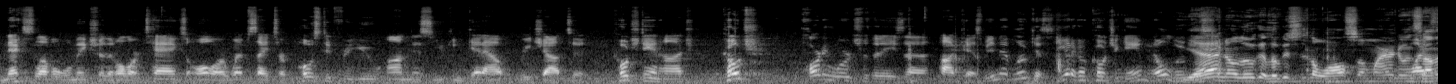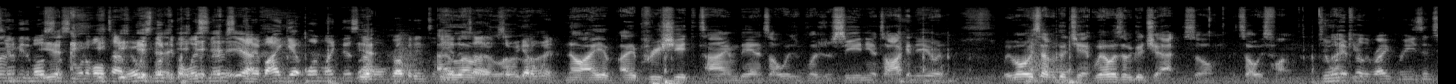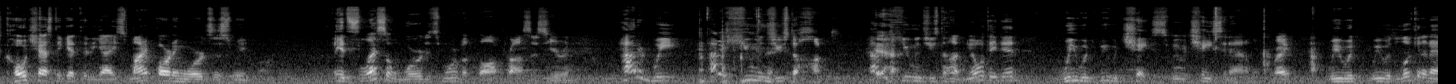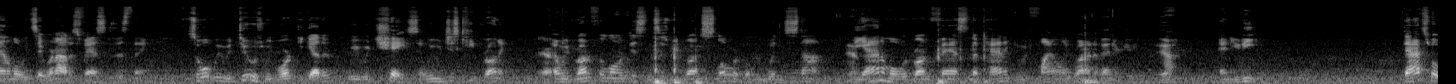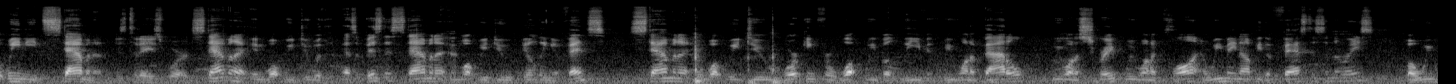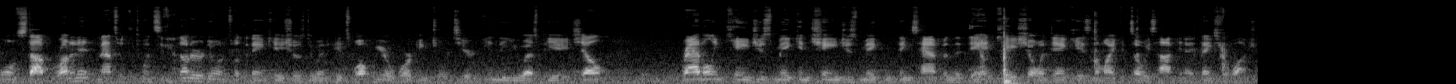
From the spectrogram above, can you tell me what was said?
next level. We'll make sure that all our tags, all our websites are posted for you on this. You can get out, reach out to Coach Dan Hodge. Coach, parting words for today's uh, podcast. We didn't have Lucas. You got to go coach a game. No Lucas. Yeah, no, Lucas. Lucas is in the wall somewhere doing Why, something. it's going to be the most Yeah. listened one of all time. We always look at the listeners, Yeah. and if I get one like this, I will rub it into the I end of it. Time. love So we got to win. No, I I appreciate the time, Dan. It's always a pleasure seeing you, talking to you, and we've always have a good chat. We always have a good chat, so it's always fun. doing Thank it you. for the right reasons. Coach has to get to the ice. My parting words this week. It's less a word; it's more of a thought process here. And how did we? How did humans used to hunt? How Yeah. did humans used to hunt? You know what they did? We would we would chase. We would chase an animal, right? We would we would look at an animal. We'd say we're not as fast as this thing. So what we would do is we'd work together. We would chase, and we would just keep running. Yeah. And we'd run for long distances. We'd run slower, but we wouldn't stop. Yeah. The animal would run fast in a panic. It would finally run out of energy, Yeah, and you'd eat. That's what we need. Stamina is today's word. Stamina in what we do with as a business, stamina in what we do building events, stamina in what we do working for what we believe in. We want to battle, we want to scrape, we want to claw, and we may not be the fastest in the race, but we won't stop running it. And that's what the Twin City Thunder are doing. It's what the Dan K Show is doing. It's what we are working towards here in the USPHL. Rattling cages, making changes, making things happen. The Dan K Show and Dan K's on the mic. It's always hockey night. Thanks for watching.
